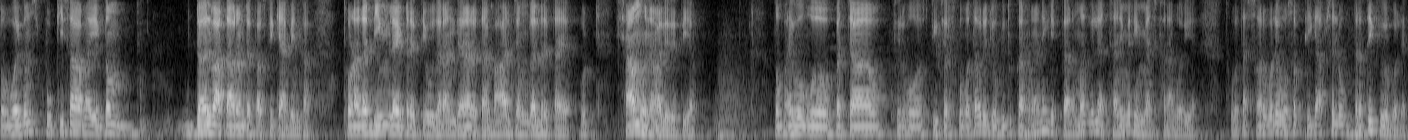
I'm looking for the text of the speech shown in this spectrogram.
तो वो एकदम स्पूकी सा भाई एकदम डल वातावरण रहता है उसके कैबिन का। थोड़ा सा डीम लाइट रहती है उधर अंधेरा रहता है बाहर जंगल रहता है वो शाम होने वाली रहती है। तो भाई वो वो बच्चा फिर वो टीचर उसको बोलता है बोले जो भी तू कर रहा है ना ये कर मत बोले अच्छा नहीं मेरी इमेज खराब हो रही है। तो बोलता है सर बोले वो सब ठीक है आपसे लोग डरते क्यों बोले "अ,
